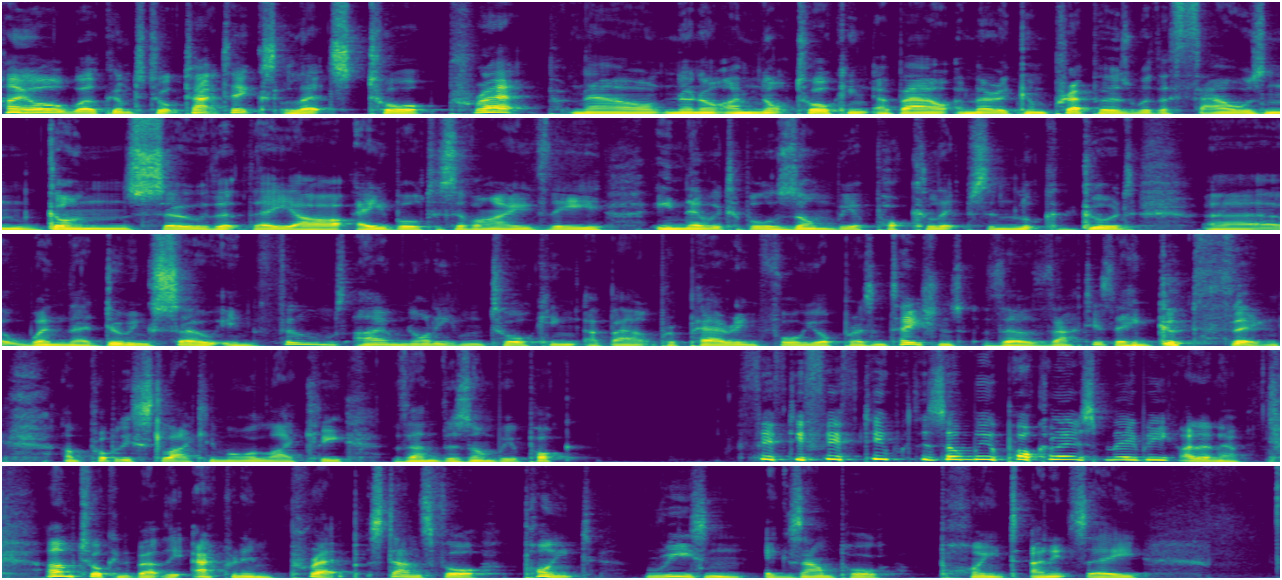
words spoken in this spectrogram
Hi, all, welcome to Talk Tactics. Let's talk prep. Now, no, no, I'm not talking about American preppers with a thousand guns so that they are able to survive the inevitable zombie apocalypse and look good uh, when they're doing so in films. I'm not even talking about preparing for your presentations, though that is a good thing and probably slightly more likely than the zombie apocalypse. 50 50 with the zombie apocalypse, maybe? I don't know. I'm talking about the acronym PREP, stands for Point, reason, example, point, and it's a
